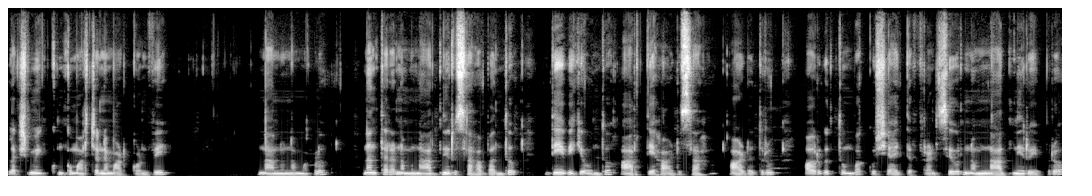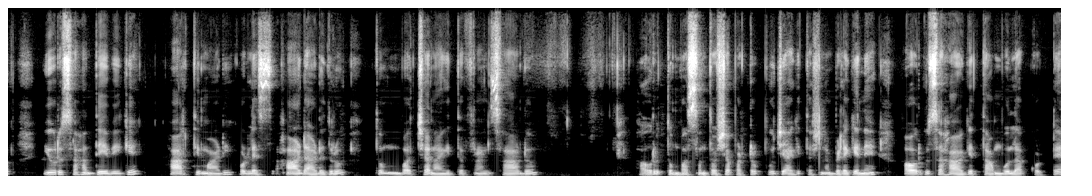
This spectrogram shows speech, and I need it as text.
ಲಕ್ಷ್ಮಿ ಕುಂಕುಮಾರ್ಚನೆ ಮಾಡ್ಕೊಂಡ್ವಿ. ನಾನು, ನಮ್ಮ ಮಗಳು, ನಂತರ ನಮ್ಮ ನಾದಿನಿರು ಸಹ ಬಂದು ದೇವಿಗೆ ಒಂದು ಆರತಿ ಹಾಡು ಸಹ ಹಾಡಿದ್ರು. ಅವ್ರಿಗೂ ತುಂಬ ಖುಷಿ ಆಯಿತು ಫ್ರೆಂಡ್ಸ್ ಇವರು ನಮ್ಮ ನಾದಿನಿರು ಇಬ್ಬರು ಇವರು ಸಹ ದೇವಿಗೆ ಆರತಿ ಮಾಡಿ ಒಳ್ಳೆ ಹಾಡು ಹಾಡಿದ್ರು. ತುಂಬ ಚೆನ್ನಾಗಿತ್ತು ಫ್ರೆಂಡ್ಸ್ ಹಾಡು. ಅವರು ತುಂಬ ಸಂತೋಷಪಟ್ಟರು ಪೂಜೆ ಆಗಿದ ತಕ್ಷಣ ಬೆಳಗ್ಗೆನೆ ಅವ್ರಿಗೂ ಸಹ ಹಾಗೆ ತಾಂಬೂಲ ಕೊಟ್ಟೆ.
